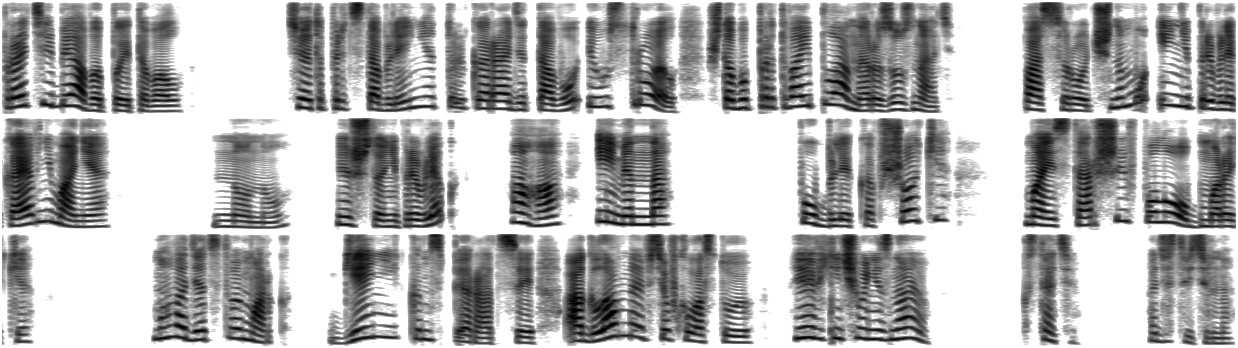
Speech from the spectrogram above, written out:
про тебя выпытывал. Все это представление только ради того и устроил, чтобы про твои планы разузнать по-срочному и не привлекая внимания. Ну-ну, и что, не привлек? Ага, именно. Публика в шоке, мои старшие в полуобмороке. Молодец твой, Марк. Гений конспирации, а главное, все в холостую. Я ведь ничего не знаю. Кстати, а действительно,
